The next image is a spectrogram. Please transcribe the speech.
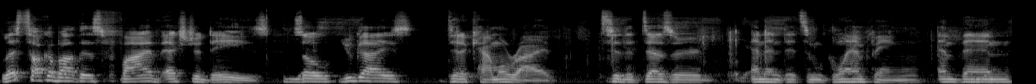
let's talk about this five extra days. So you guys did a camel ride to the desert and then did some glamping. And then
